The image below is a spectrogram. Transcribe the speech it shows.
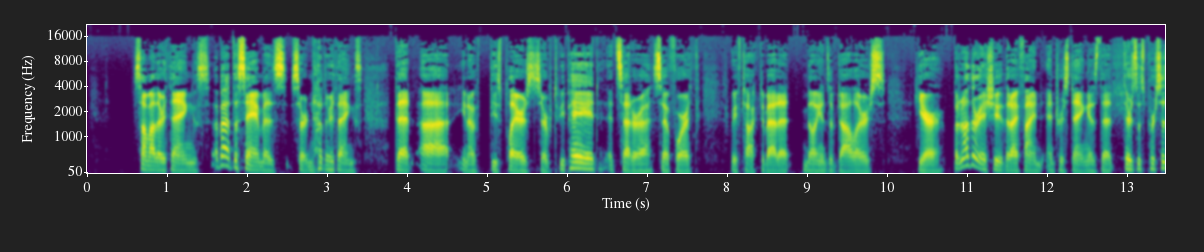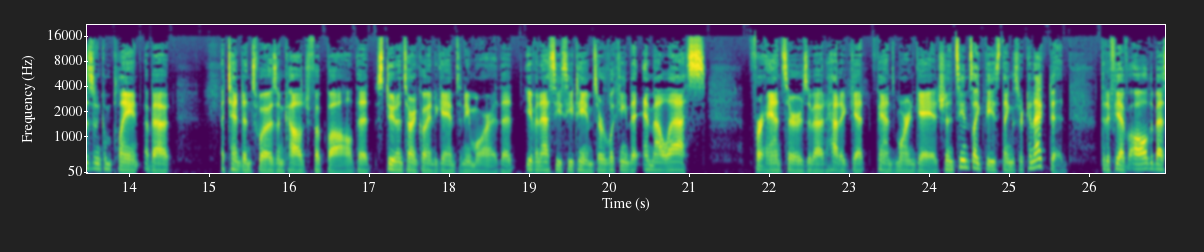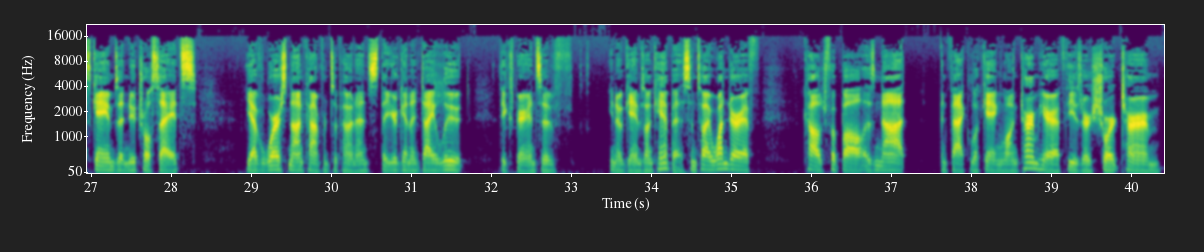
some other things, about the same as certain other things that uh, you know these players deserve to be paid, et cetera, so forth. We've talked about it, millions of dollars here. But another issue that I find interesting is that there's this persistent complaint about attendance woes in college football, that students aren't going to games anymore, that even SEC teams are looking to MLS for answers about how to get fans more engaged. And it seems like these things are connected. That if you have all the best games at neutral sites, you have worse non-conference opponents, that you're going to dilute the experience of, you know, games on campus. And so I wonder if college football is not, in fact, looking long term here. If these are short term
